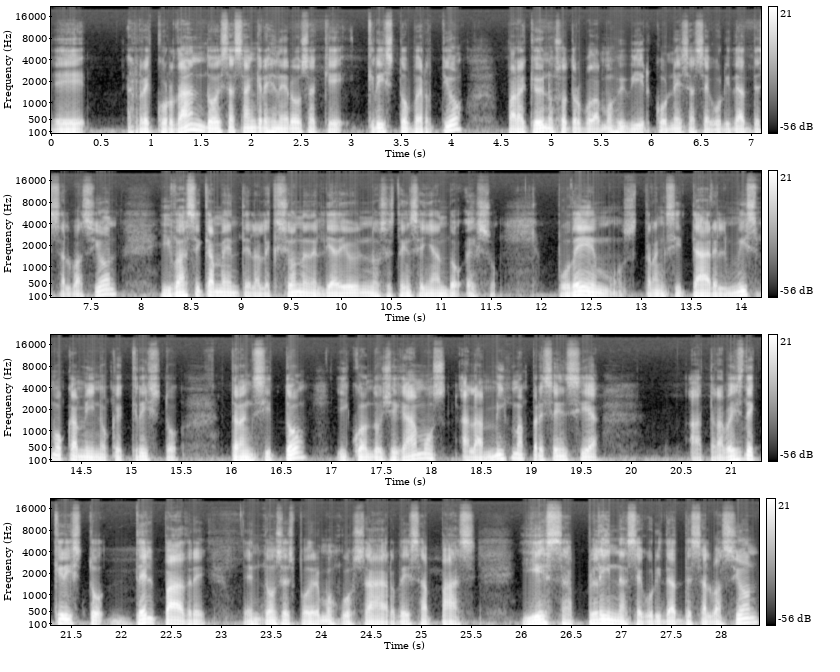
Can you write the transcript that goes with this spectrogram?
eh, recordando esa sangre generosa que Cristo vertió para que hoy nosotros podamos vivir con esa seguridad de salvación y básicamente la lección en el día de hoy nos está enseñando eso. Podemos transitar el mismo camino que Cristo transitó y cuando llegamos a la misma presencia a través de Cristo del Padre, entonces podremos gozar de esa paz y esa plena seguridad de salvación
